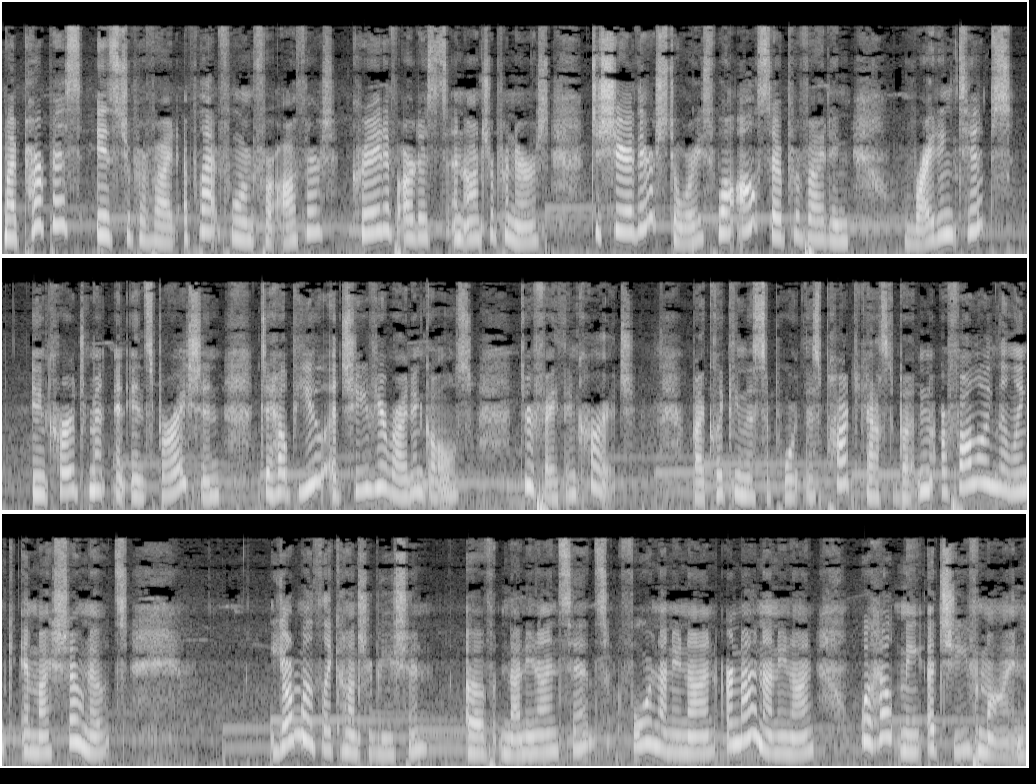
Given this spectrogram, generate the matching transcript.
My purpose is to provide a platform for authors, creative artists, and entrepreneurs to share their stories while also providing writing tips, encouragement, and inspiration to help you achieve your writing goals through faith and courage. By clicking the support this podcast button or following the link in my show notes, your monthly contribution of 99 cents, 4.99 or 9.99 will help me achieve mine.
